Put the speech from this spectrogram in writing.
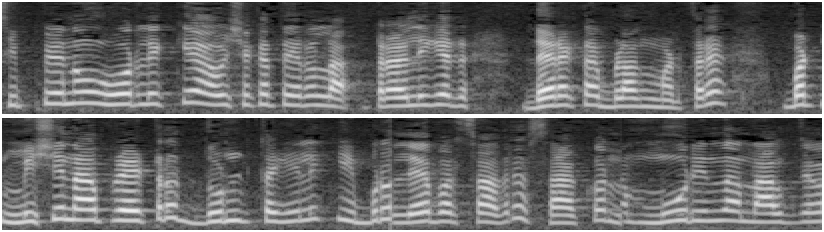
ಸಿಪ್ಪೆನೂ ಹೋರ್ಲಿಕ್ಕೆ ಅವಶ್ಯಕತೆ ಇರಲ್ಲ. ಟ್ರಾಲಿಗೆ ಡೈರೆಕ್ಟಾಗಿ ಬಿಳಂಗ್ ಮಾಡ್ತಾರೆ. ಬಟ್ ಮಿಷಿನ್ ಆಪ್ರೇಟರ್ ದುಂಡು ತೆಗಿಲಿಕ್ಕೆ ಇಬ್ಬರು ಲೇಬರ್ಸ್ ಆದರೆ ಸಾಕು. ಮೂರಿಂದ ನಾಲ್ಕು ಜನ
